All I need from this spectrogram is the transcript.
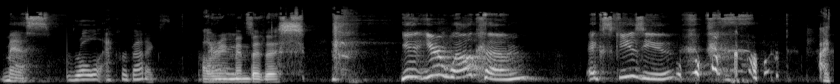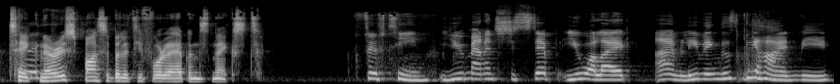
mess. Roll acrobatics. I'll Alright. remember this. You, you're welcome. Excuse you. I take no responsibility for what happens next. Fifteen. You manage to step, you are like, I'm leaving this behind me.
